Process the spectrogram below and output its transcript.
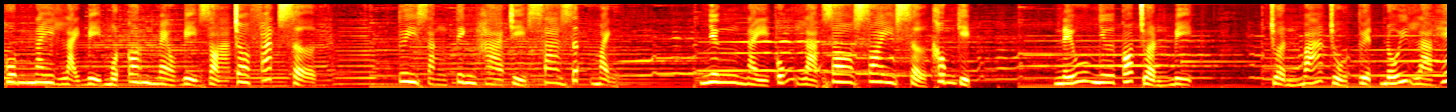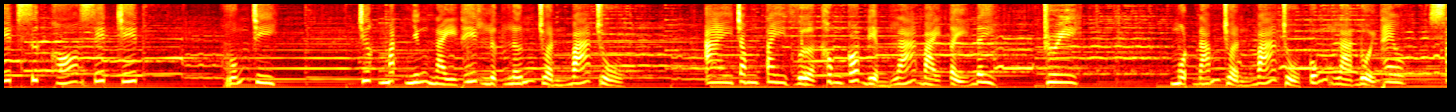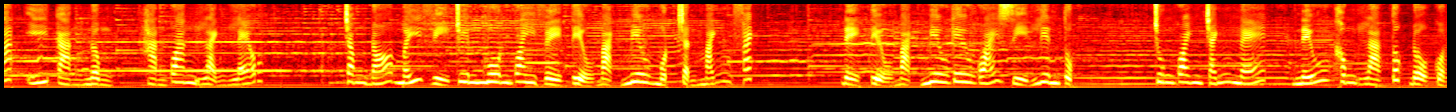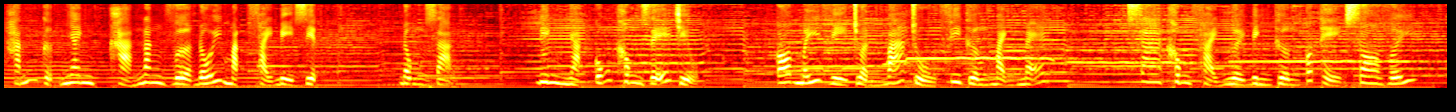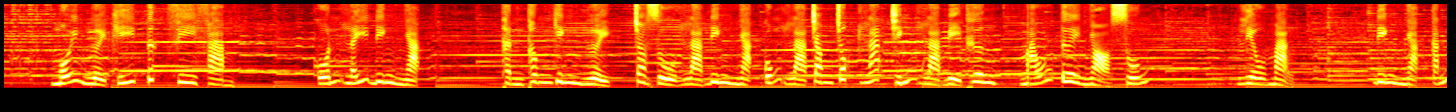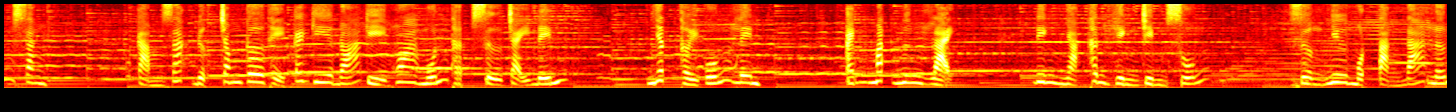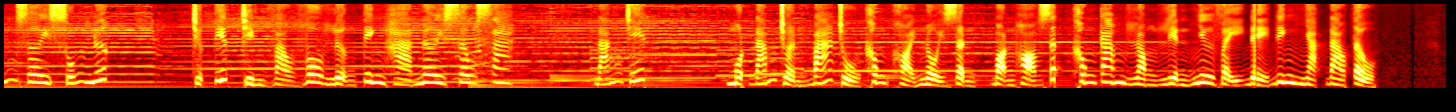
Hôm nay lại bị một con mèo bị dọa cho phát sợ. Tuy rằng tinh hà chỉ xa rất mạnh, Nhưng này cũng là do xoay sở không kịp. Nếu như có chuẩn bị, Chuẩn bá chủ tuyệt đối là hết sức khó giết chết. Huống chi, Trước mắt những này thế lực lớn chuẩn bá chủ, Ai trong tay vừa không có điểm lá bài tẩy đây? Truy! Một đám chuẩn bá chủ cũng là đuổi theo, Sát ý càng nồng, Hàn quang lạnh lẽo. Trong đó mấy vị chuyên môn quay về tiểu bạch miêu một trận mãnh phách. Để tiểu bạch miêu kêu quái gì liên tục. Trung quanh tránh né, Nếu không là tốc độ của hắn cực nhanh, Khả năng vừa đối mặt phải bị diệt. Đồng dạng, Đinh nhạc cũng không dễ chịu. Có mấy vị chuẩn bá chủ phi thường mạnh mẽ Xa không phải người bình thường có thể so với. Mỗi người khí tức phi phàm. Cuốn lấy đinh nhạc. Thần thông kinh người, Cho dù là đinh nhạc cũng là trong chốc lát chính là bị thương, Máu tươi nhỏ xuống. Liều mạng. Đinh nhạc cắn răng. Cảm giác được trong cơ thể cái kia đó kỳ hoa muốn thật sự chạy đến. Nhất thời uống lên. Ánh mắt ngưng lại. Đinh nhạc thân hình chìm xuống. Dường như một tảng đá lớn rơi xuống nước. Trực tiếp chìm vào vô lượng tinh hà nơi sâu xa. Đáng chết. Một đám chuẩn bá chủ không khỏi nổi giận. Bọn họ rất không cam lòng liền như vậy để đinh nhạc đào tẩu.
